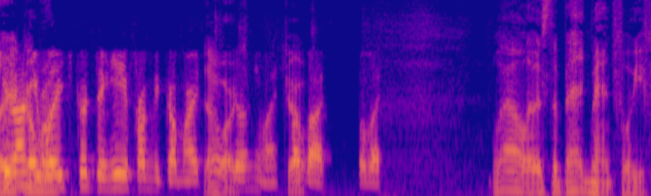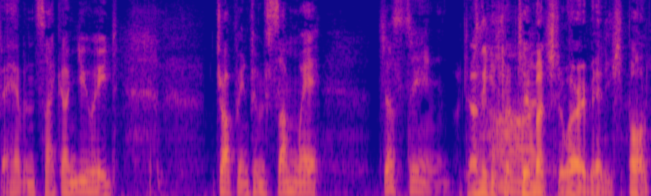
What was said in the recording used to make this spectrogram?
Yeah, on you, comrade. Weeds. Good to hear from you, comrade. No worries. Good on you, Bye bye. Bye bye. Well, it was the bagman for you, for heaven's sake. I knew he'd drop in from somewhere just in. I don't think he's got too much to worry about his spot.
